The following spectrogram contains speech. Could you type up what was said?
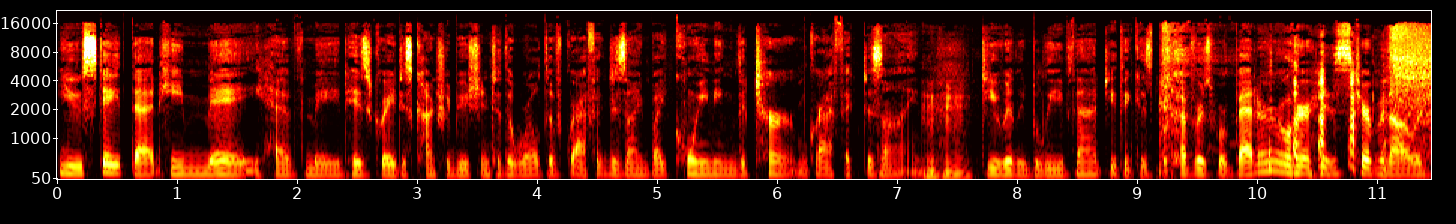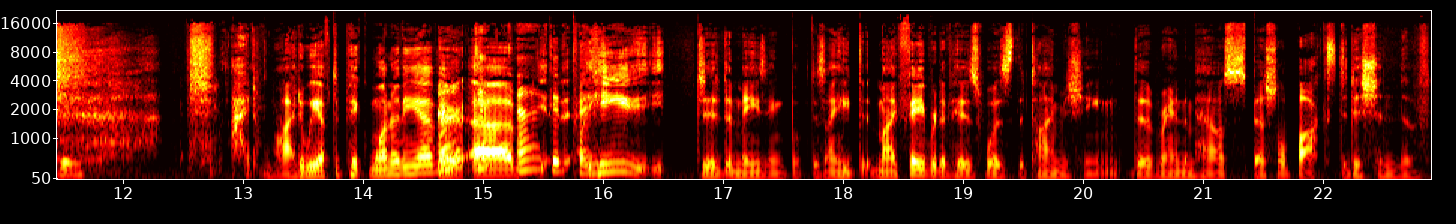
You state that he may have made his greatest contribution to the world of graphic design by coining the term graphic design. Do you really believe that? Do you think his book covers were better or his terminology? I, why do we have to pick one or the other? Uh, yeah, good point. He did amazing book design. He, my favorite of his was the Time Machine, the Random House special boxed edition of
